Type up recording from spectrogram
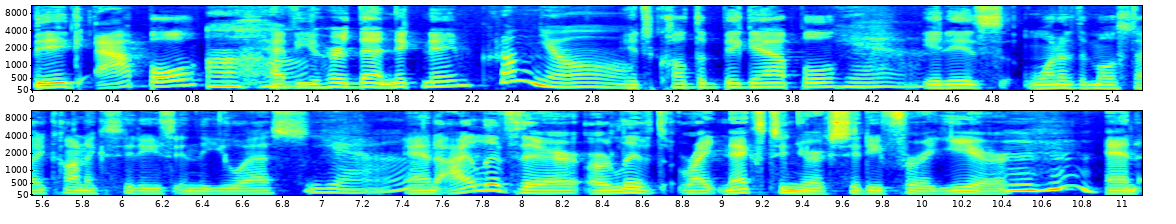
Big Apple. Have you heard that nickname? 그럼요. It's called the Big Apple. Yeah. It is one of the most iconic cities in the US. Yeah. And I lived there or lived right next to New York City for a year. And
